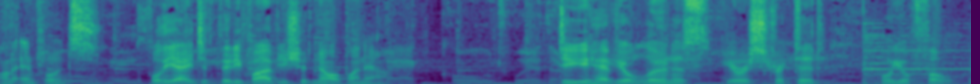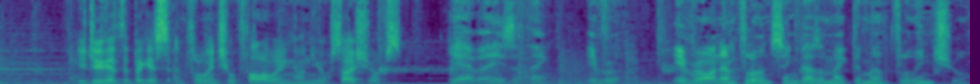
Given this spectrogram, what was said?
on influence? Before the age of 35, you should know it by now. Do you have your learners, your restricted, or your full? You do have the biggest influential following on your socials. Yeah, but here's the thing: Every, everyone influencing doesn't make them influential.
